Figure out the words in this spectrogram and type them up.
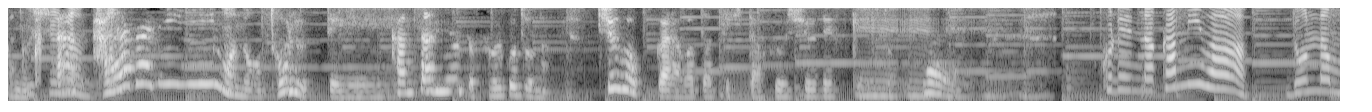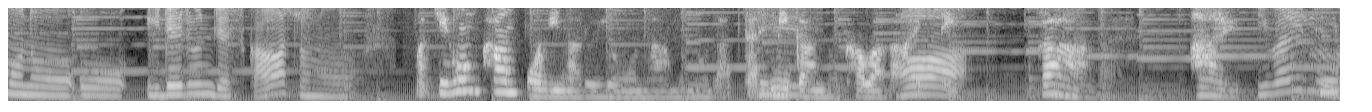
あの薬酒なん体にいいものを取るっていう簡単に言うとそういうことなんです。中国から渡ってきた風習ですけれども、ええええええこれ中身はどんなものを入れるんですか？そのまあ、基本漢方になるようなものだったり、うんみかんの皮が入あっているとかあそうなんだ。はい。いわゆる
